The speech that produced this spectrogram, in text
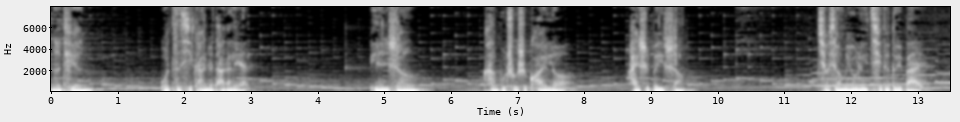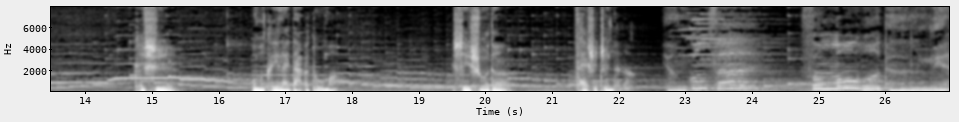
那天，我仔细看着他的脸，脸上看不出是快乐还是悲伤，就像没有力气的对白。可是，我们可以来打个赌吗？谁说的才是真的呢？阳光在抚摸我的脸。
